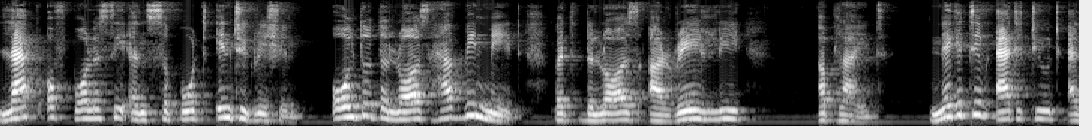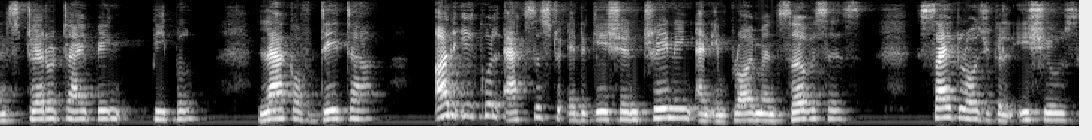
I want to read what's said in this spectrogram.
Lack of policy and support integration although the laws have been made, but the laws are rarely applied. Negative attitude and stereotyping people, lack of data, unequal access to education, training, and employment services, psychological issues,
